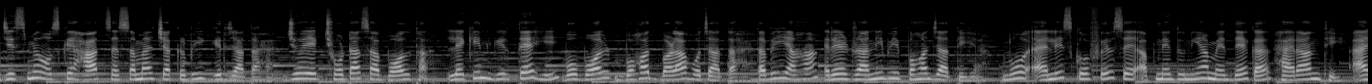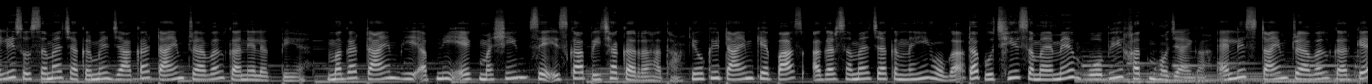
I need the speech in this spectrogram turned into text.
जिसमें उसके हाथ से समय चक्र भी गिर जाता है, जो एक छोटा सा बॉल था। लेकिन गिरते ही वो बॉल बहुत बड़ा हो जाता है, तभी यहाँ रेड रानी भी पहुँच जाती है। वो एलिस को फिर से अपने दुनिया में देकर हैरान थी। एलिस उस समय चक्र में जाकर टाइम ट्रेवल करने लगती है, मगर टाइम भी अपनी एक मशीन से इसका पीछा कर रहा था, क्योंकि टाइम के पास अगर समय चक्र नहीं होगा, तब कुछ ही समय में वो भी खत्म हो जाएगा। एलिस टाइम ट्रेवल करके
